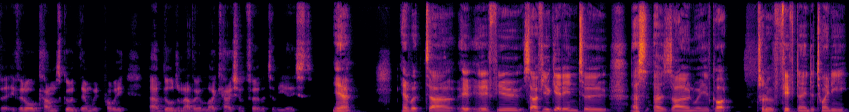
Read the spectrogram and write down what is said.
if it all comes good, then we'd probably uh, build another location further to the east. Yeah, yeah, but uh, if you so if you get into a, a, zone where you've got sort of fifteen to twenty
